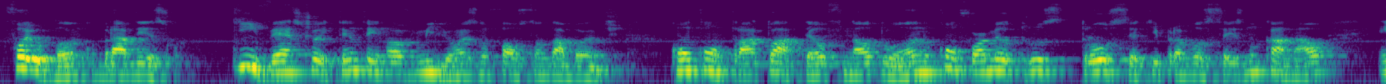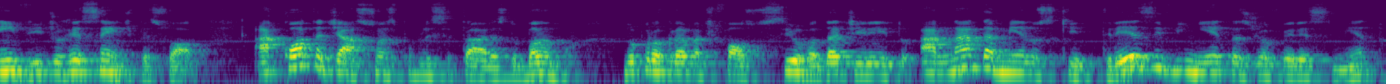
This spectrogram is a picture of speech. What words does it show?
foi o Banco Bradesco, que investe 89 milhões no Faustão da Band, com contrato até o final do ano, conforme eu trouxe aqui para vocês no canal em vídeo recente, pessoal. A cota de ações publicitárias do banco no programa de Fausto Silva dá direito a nada menos que 13 vinhetas de oferecimento,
